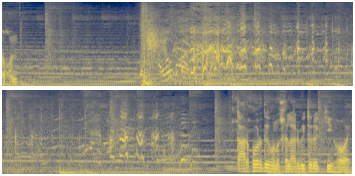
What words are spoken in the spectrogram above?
তখন তারপর দেখুন খেলার ভিতরে কি হয়।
